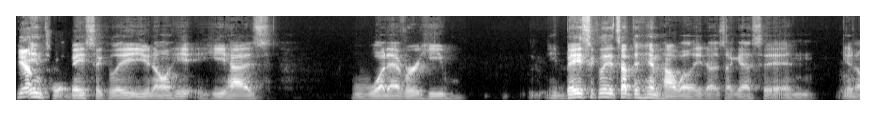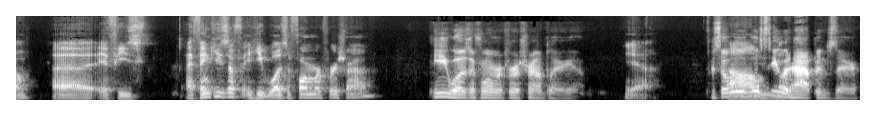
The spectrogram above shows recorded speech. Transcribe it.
Yep. Into it, basically. You know, he he has whatever he, he basically it's up to him how well he does, I guess. And you know, uh if he's I think he's a he was a former first round. He was a former first round player, yeah. Yeah. So we'll, we'll Um, see but- what happens there.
